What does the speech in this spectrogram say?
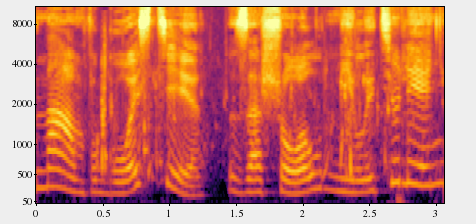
К нам в гости зашел милый тюлень.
